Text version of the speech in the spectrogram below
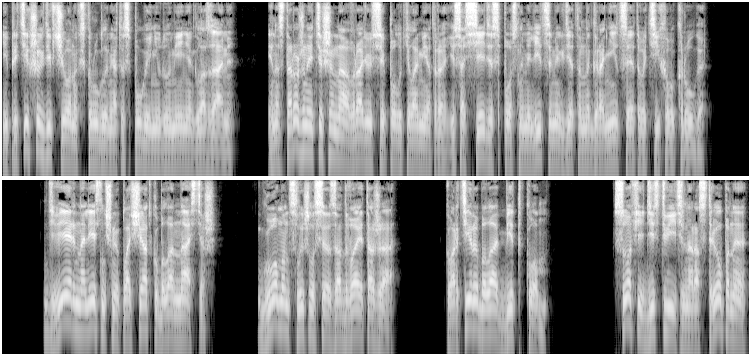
и притихших девчонок с круглыми от испуга и недоумения глазами – и настороженная тишина в радиусе полукилометра, и соседи с постными лицами где-то на границе этого тихого круга. Дверь на лестничную площадку была настежь. Гомон слышался за два этажа. Квартира была битком. Софья действительно растрепанная,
